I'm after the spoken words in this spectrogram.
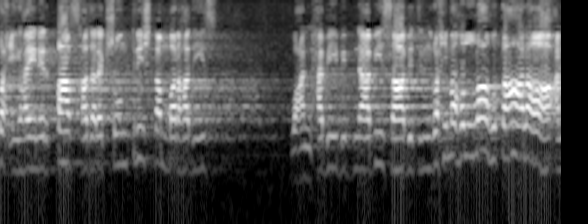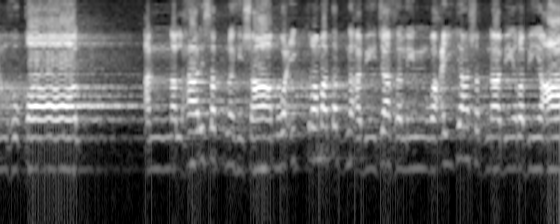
সহিহাইনের 5129 নম্বর হাদিস وعن حبيب بن ابي ثابت رحمه الله تعالى عنه قال أن الحارث بن هشام وإكرمة بن أبي جهل وعياش بن أبي ربيعة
